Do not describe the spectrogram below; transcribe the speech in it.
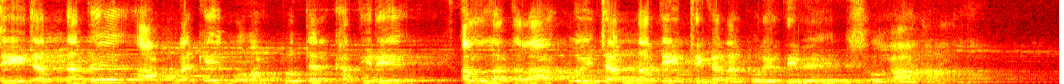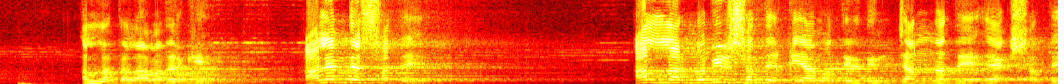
যে জান্নাতে আপনাকে মহব্বতের খাতিরে আল্লাহ তালা ওই জান্নাতে ঠিকানা করে দিবে। আল্লাহ তালা আমাদেরকে আলেমদের সাথে, আল্লাহর নবীর সাথে কেয়ামতের দিন জান্নাতে একসাথে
